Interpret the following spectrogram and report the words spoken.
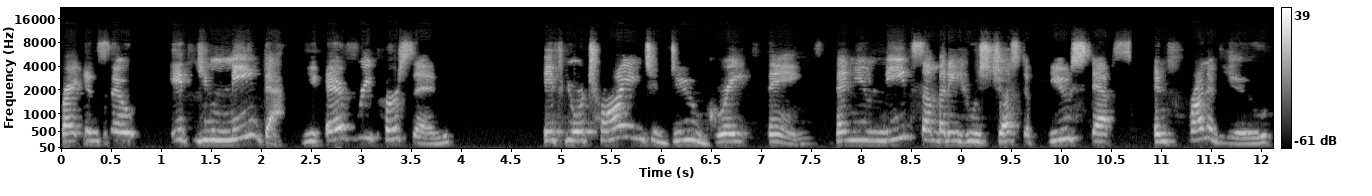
Right. And so if you need that, you, every person, if you're trying to do great things, then you need somebody who's just a few steps in front of you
